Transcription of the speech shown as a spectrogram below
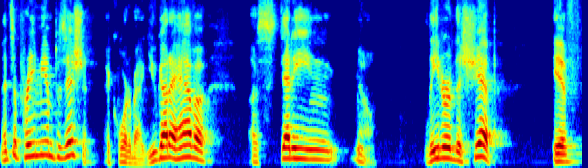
That's a premium position at quarterback. You've got to have a a steadying, you know, leader of the ship if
